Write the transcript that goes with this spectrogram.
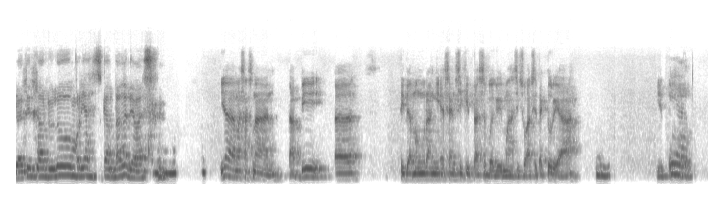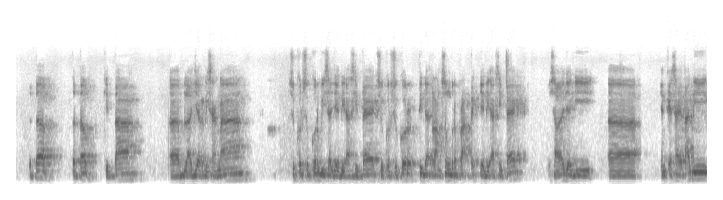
Berarti tahun dulu meriah sekali banget ya mas. Ya Mas Hasnan, tapi eh, tidak mengurangi esensi kita sebagai mahasiswa arsitektur ya. Hmm. gitu. Iya. Tetap tetap kita eh, belajar di sana. Syukur-syukur bisa jadi arsitek, syukur-syukur tidak langsung berpraktek jadi arsitek. Misalnya jadi eh, yang kayak saya tadi,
